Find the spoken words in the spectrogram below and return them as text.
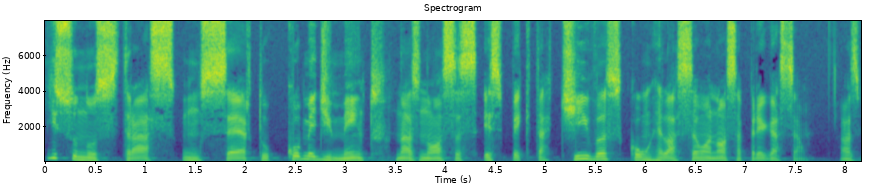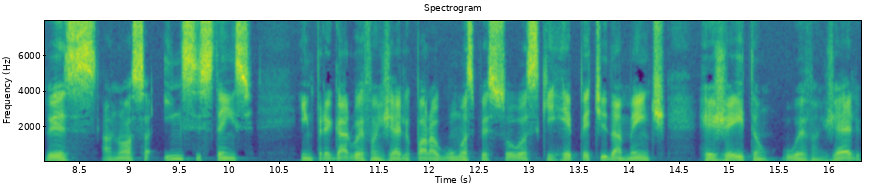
Isso nos traz um certo comedimento nas nossas expectativas com relação à nossa pregação. Às vezes, a nossa insistência em pregar o Evangelho para algumas pessoas que repetidamente rejeitam o Evangelho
